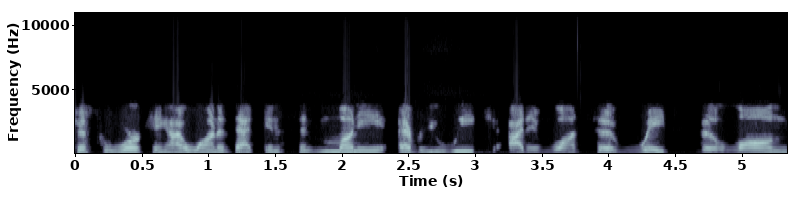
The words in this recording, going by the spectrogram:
just working. I wanted that instant money every week. I didn't want to wait the long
